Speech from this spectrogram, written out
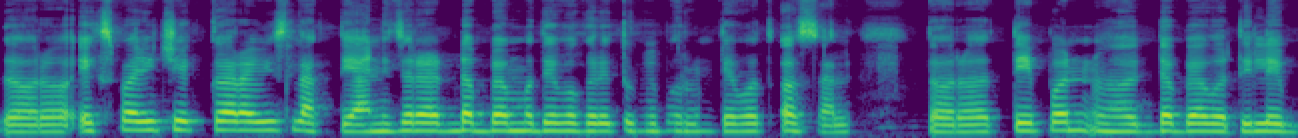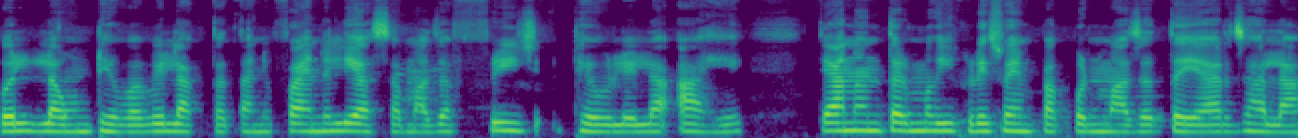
तर एक्सपायरी चेक करावीच लागते आणि जर डब्यामध्ये वगैरे तुम्ही भरून ठेवत असाल तर ते पण डब्यावरती लेबल लावून ठेवावे लागतात आणि फायनली असा माझा फ्रीज ठेवलेला आहे. त्यानंतर मग इकडे स्वयंपाक पण माझा तयार झाला.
